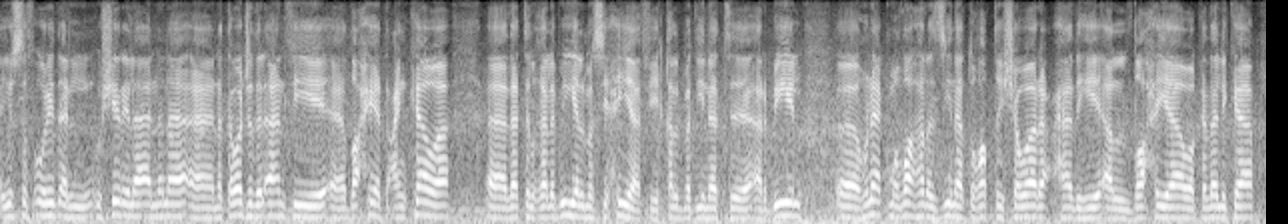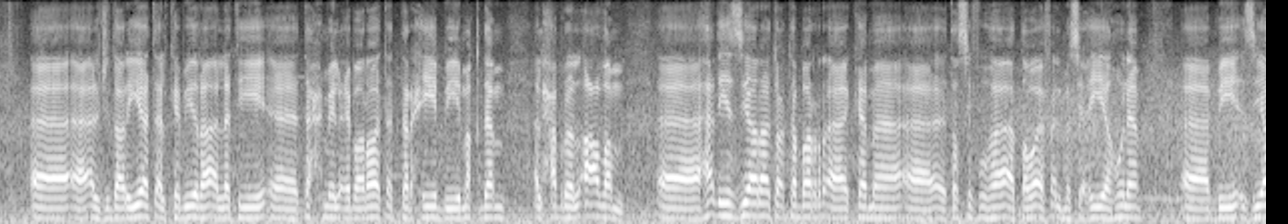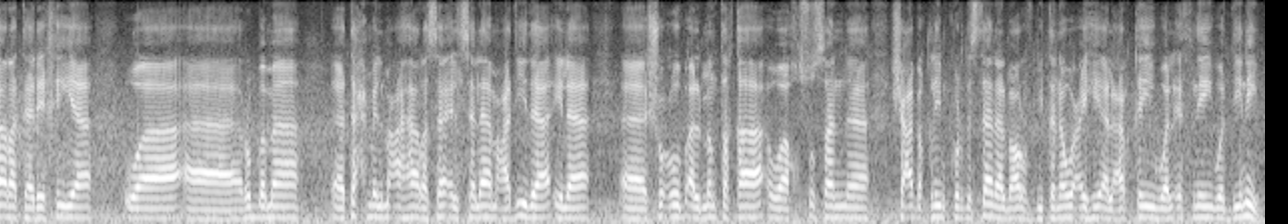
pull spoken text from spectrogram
يوسف أريد أن أشير إلى أننا نتواجد الآن في ضاحية عنكاوة ذات الغالبية المسيحية في قلب مدينة أربيل. هناك مظاهر الزينة تغطي شوارع هذه الضاحية وكذلك الجداريات الكبيرة التي تحمل عبارات الترحيب بمقدم الحبر الأعظم. هذه الزيارة تعتبر كما تصفها الطوائف المسيحية هنا بزيارة تاريخية وربما تحمل معها رسائل سلام عديدة إلى شعوب المنطقة وخصوصا شعب إقليم كردستان المعروف بتنوعه العرقي والإثني والديني.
